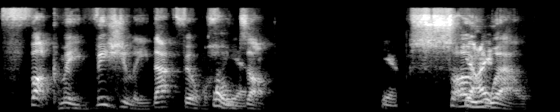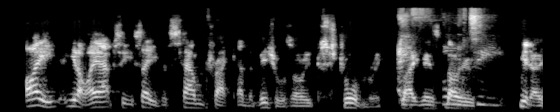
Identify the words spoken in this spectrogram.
fuck me, visually that film holds oh, yeah. up. Yeah, so yeah, I, well. I, you know, I absolutely say the soundtrack and the visuals are extraordinary. Like, there's 40, no, you know,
